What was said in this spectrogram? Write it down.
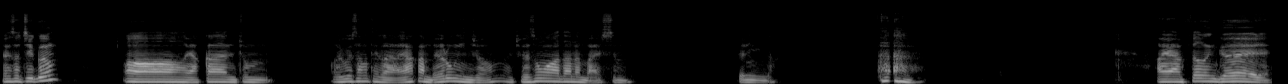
그래서 지금 어 약간 좀 얼굴 상태가 약간 메롱인 점 죄송하다는 말씀 드립니다. I am feeling good.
